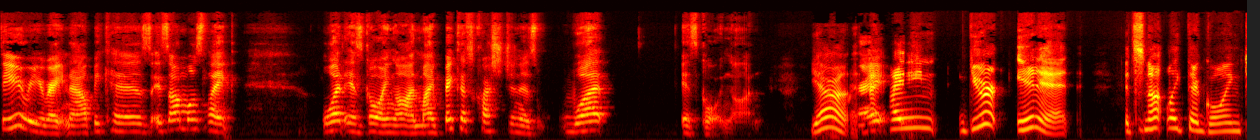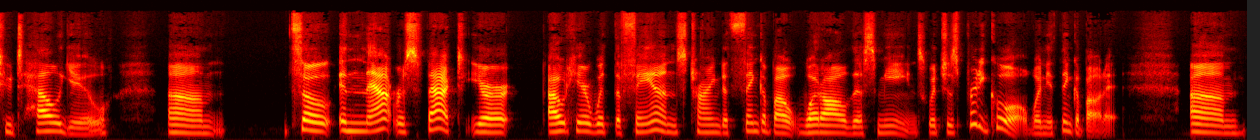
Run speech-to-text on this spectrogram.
theory right now because it's almost like what is going on my biggest question is what is going on Yeah. right I mean, you're in it. It's not like they're going to tell you. Um, so in that respect, you're out here with the fans trying to think about what all this means, which is pretty cool when you think about it. Um,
